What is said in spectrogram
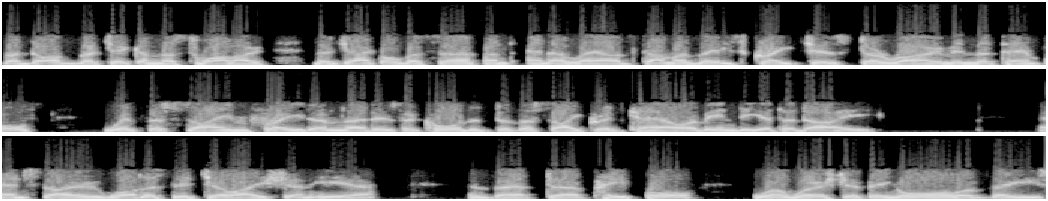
the dog, the chicken, the swallow, the jackal, the serpent, and allowed some of these creatures to roam in the temples with the same freedom that is accorded to the sacred cow of India today. And so, what a situation here that uh, people were worshipping all of these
